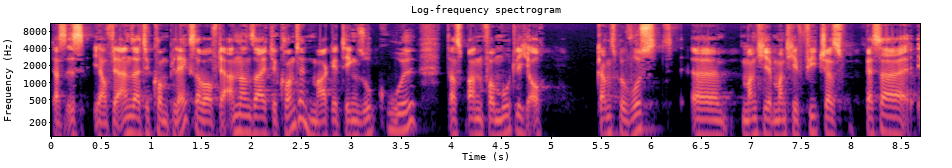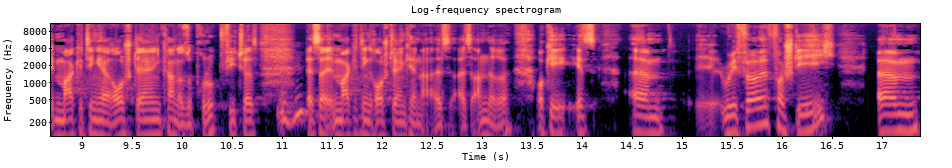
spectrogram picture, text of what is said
das ist ja auf der einen Seite komplex, aber auf der anderen Seite Content Marketing so cool, dass man vermutlich auch ganz bewusst äh, manche, manche Features besser im Marketing herausstellen kann, also Produktfeatures mhm. besser im Marketing herausstellen kann als, als andere. Okay, jetzt ähm, Referral verstehe ich. Ähm,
